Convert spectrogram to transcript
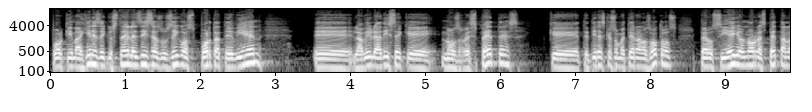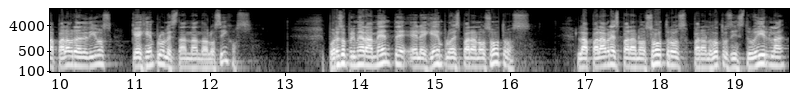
Porque imagínense que usted les dice a sus hijos, pórtate bien, eh, la Biblia dice que nos respetes, que te tienes que someter a nosotros, pero si ellos no respetan la palabra de Dios, ¿qué ejemplo le están dando a los hijos? Por eso primeramente el ejemplo es para nosotros. La palabra es para nosotros, para nosotros instruirla,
